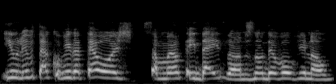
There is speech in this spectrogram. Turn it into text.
E o livro está comigo até hoje. Samuel tem 10 anos, não devolvi, não.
